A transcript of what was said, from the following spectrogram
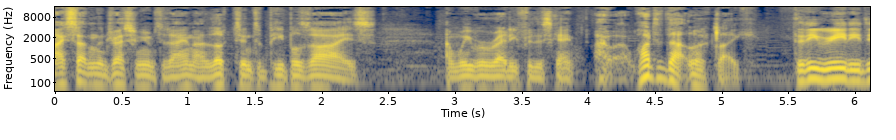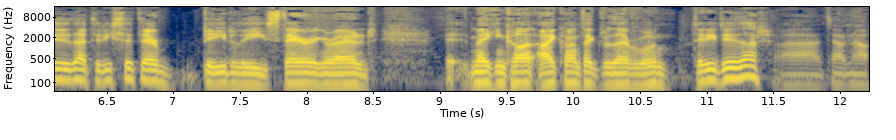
I sat in the dressing room today and I looked into people's eyes, and we were ready for this game. What did that look like? Did he really do that? Did he sit there beadily staring around, uh, making con- eye contact with everyone? Did he do that? I don't know.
